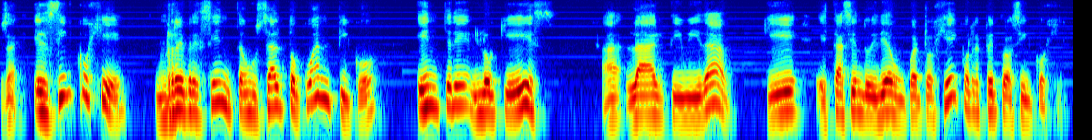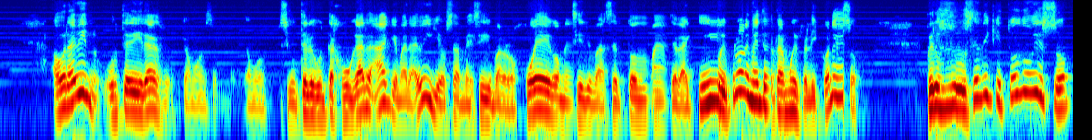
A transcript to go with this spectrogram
O sea, el 5G representa un salto cuántico entre lo que es ¿ah? la actividad que está haciendo hoy día un 4G con respecto a 5G. Ahora bien, usted dirá, si a usted le gusta jugar, ah, qué maravilla, o sea, me sirve para los juegos, me sirve para hacer todo más interactivo y probablemente estar muy feliz con eso. Pero sucede que todo eso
